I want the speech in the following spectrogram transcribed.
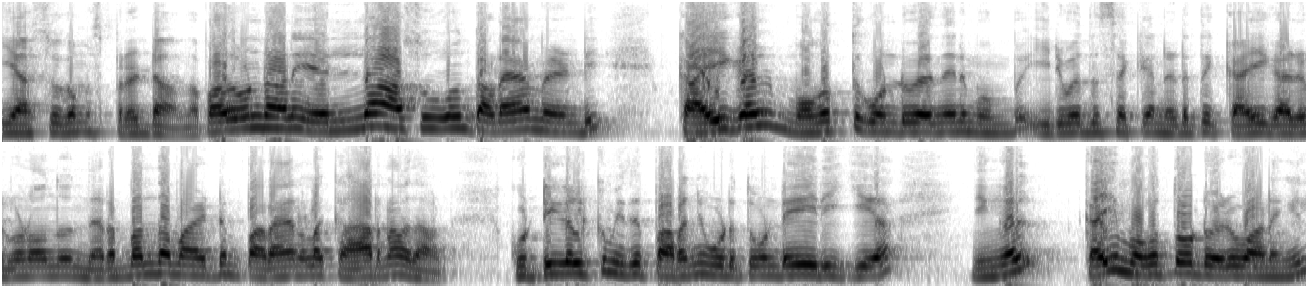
ഈ അസുഖം സ്പ്രെഡ് ആവുന്നത്. അപ്പോൾ അതുകൊണ്ടാണ് എല്ലാ അസുഖവും തടയാൻ വേണ്ടി കൈകൾ മുഖത്ത് കൊണ്ടുവരുന്നതിന് മുമ്പ് ഇരുപത് സെക്കൻഡ് എടുത്ത് കൈ കഴുകണമെന്ന് നിർബന്ധമായിട്ടും പറയാനുള്ള കാരണം അതാണ്. കുട്ടികൾക്കും ഇത് പറഞ്ഞു കൊടുത്തുകൊണ്ടേയിരിക്കുക. നിങ്ങൾ കൈ മുഖത്തോട്ട് വരുവാണെങ്കിൽ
